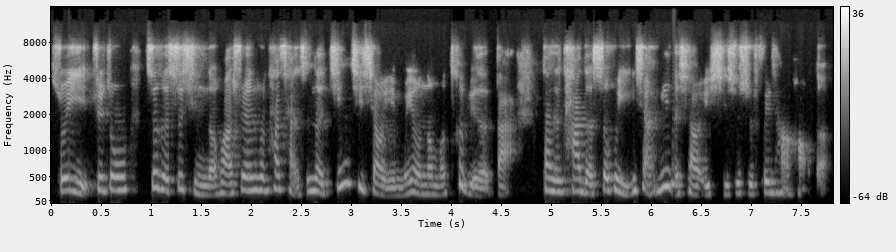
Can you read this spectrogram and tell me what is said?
所以最终这个事情的话，虽然说它产生的经济效益没有那么特别的大，但是它的社会影响力的效益其实是非常好的。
